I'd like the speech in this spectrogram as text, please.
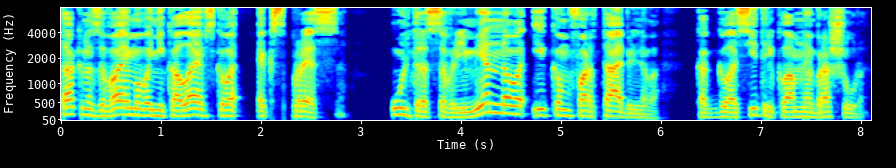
так называемого Николаевского экспресса. Ультрасовременного и комфортабельного, как гласит рекламная брошюра.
